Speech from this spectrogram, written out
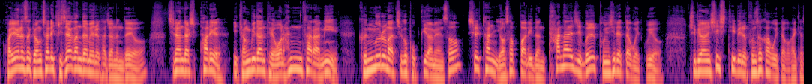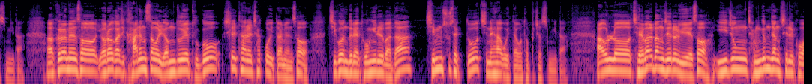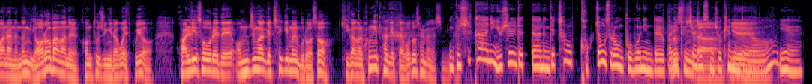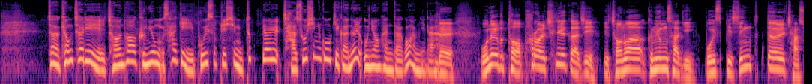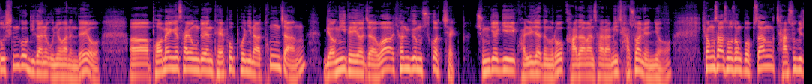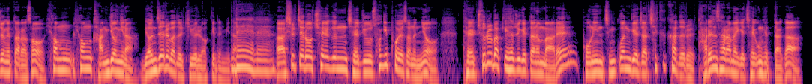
관련해서 경찰이 기자간담회를 가졌는데요. 지난달 18일 이 경비단 대원 한 사람이 근무를 마치고 복귀하면서 실탄 6발이 든 탄알집을 분실했다고 했고요. 주변 CCTV를 분석하고 있다고 밝혔습니다. 아, 그러면서 여러 가지 가능성을 염두에 두고 실탄을 찾고 있다면서 직원들의 동의를 받아 짐 수색도 진행하고 있다고 덧붙였습니다. 아울러 재발 방지를 위해서 이중 잠금 장치를 고안하는 등 여러 방안을 검토 중이라고 했고요. 관리 소홀에 대해 엄중하게 책임을 물어서 기강을 확립하겠다고도 설명했습니다. 이게 실탄이 유실됐다는 게 참 걱정스러운 부분인데요. 빨리 그렇습니다. 되찾았으면 좋겠는데요. 예. 예. 자, 경찰이 전화 금융 사기 보이스피싱 특별 자수 신고 기간을 운영한다고 합니다. 네. 오늘부터 8월 7일까지 이 전화 금융 사기 보이스피싱 특별 자수 신고 기간을 운영하는데요. 어, 범행에 사용된 대포폰이나 통장, 명의 대여자와 현금 수거책, 중개기 관리자 등으로 가담한 사람이 자수하면요. 형사소송법상 자수 규정에 따라서 형, 형 감경이나 면제를 받을 기회를 얻게 됩니다. 네, 네. 아, 실제로 최근 제주 서귀포에서는요. 대출을 받게 해주겠다는 말에 본인 증권 계좌 체크카드를 다른 사람에게 제공했다가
